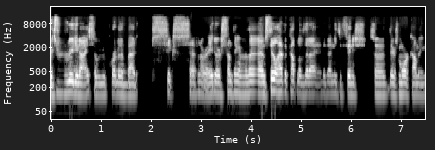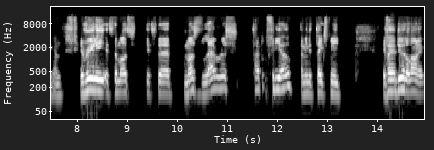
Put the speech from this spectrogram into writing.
which was really nice. So we recorded about six, seven, or eight, or something. I still have a couple of that I that I need to finish. So there's more coming, and it really it's the most it's the most laborious type of video. I mean, it takes me if I do it alone, it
